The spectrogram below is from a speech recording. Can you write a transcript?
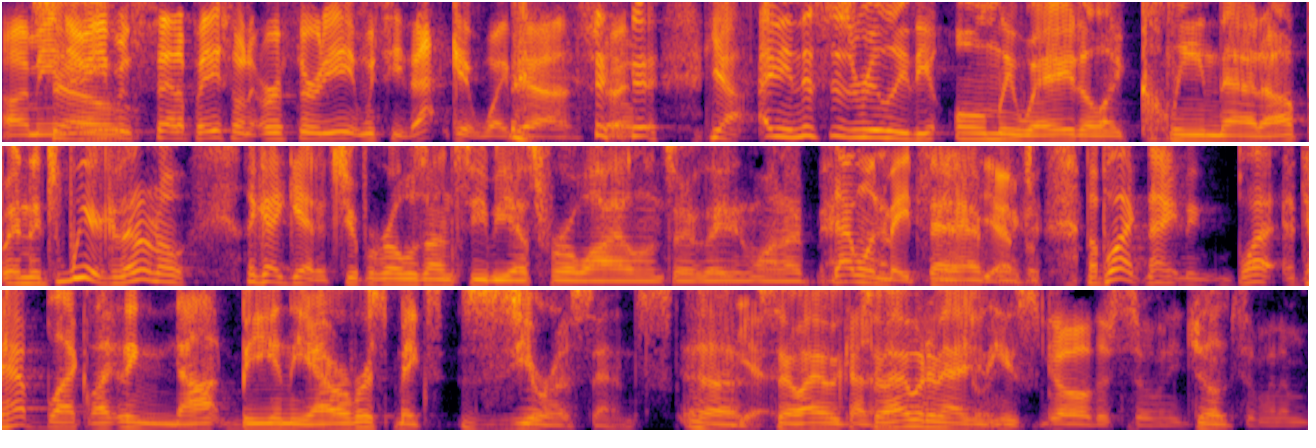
I mean, So- they even set up base on Earth 38, and we see that get wiped Yeah, out. So- Yeah, I mean, this is really the only way to like clean that up, and it's weird because I don't know. Like, I get it. Supergirl was on CBS for a while, and so they didn't want to. That one made sense, yeah, but, Black Lightning, Black, to have Black Lightning not be in the Arrowverse makes zero sense. Uh, Yeah, so I would, so I would imagine he's. Oh, there's so many jokes. I'm gonna.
